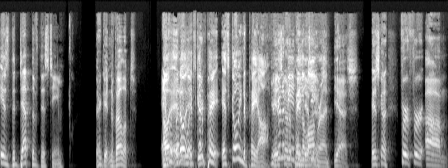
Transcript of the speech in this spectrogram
is the depth of this team. They're getting developed. Oh, Everybody it'll- it's going to pay. It's going to pay off You're It's gonna be in the long run. Yes. It's gonna for for um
